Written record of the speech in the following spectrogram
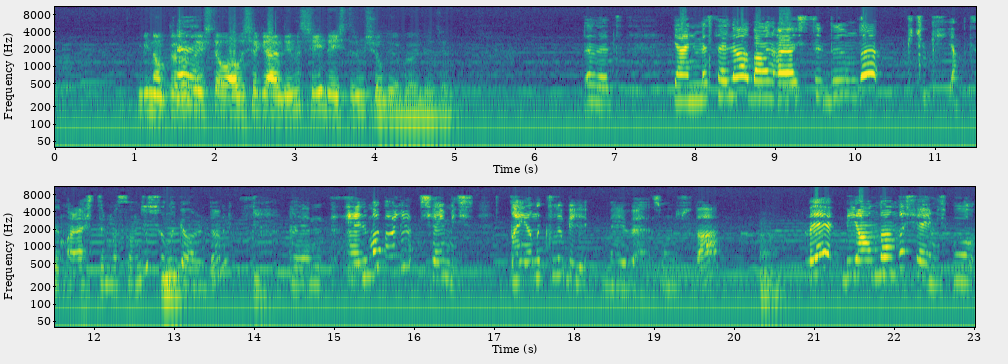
Bir noktada da Evet. işte o alışa geldiğimiz şeyi değiştirmiş oluyor böylece. Evet. Yani mesela ben araştırdığımda küçük yaptığım araştırma sonucu şunu Hı. gördüm. Ee, elma böyle şeymiş, dayanıklı bir meyve sonuçta. Ha. Ve bir yandan da şeymiş bu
